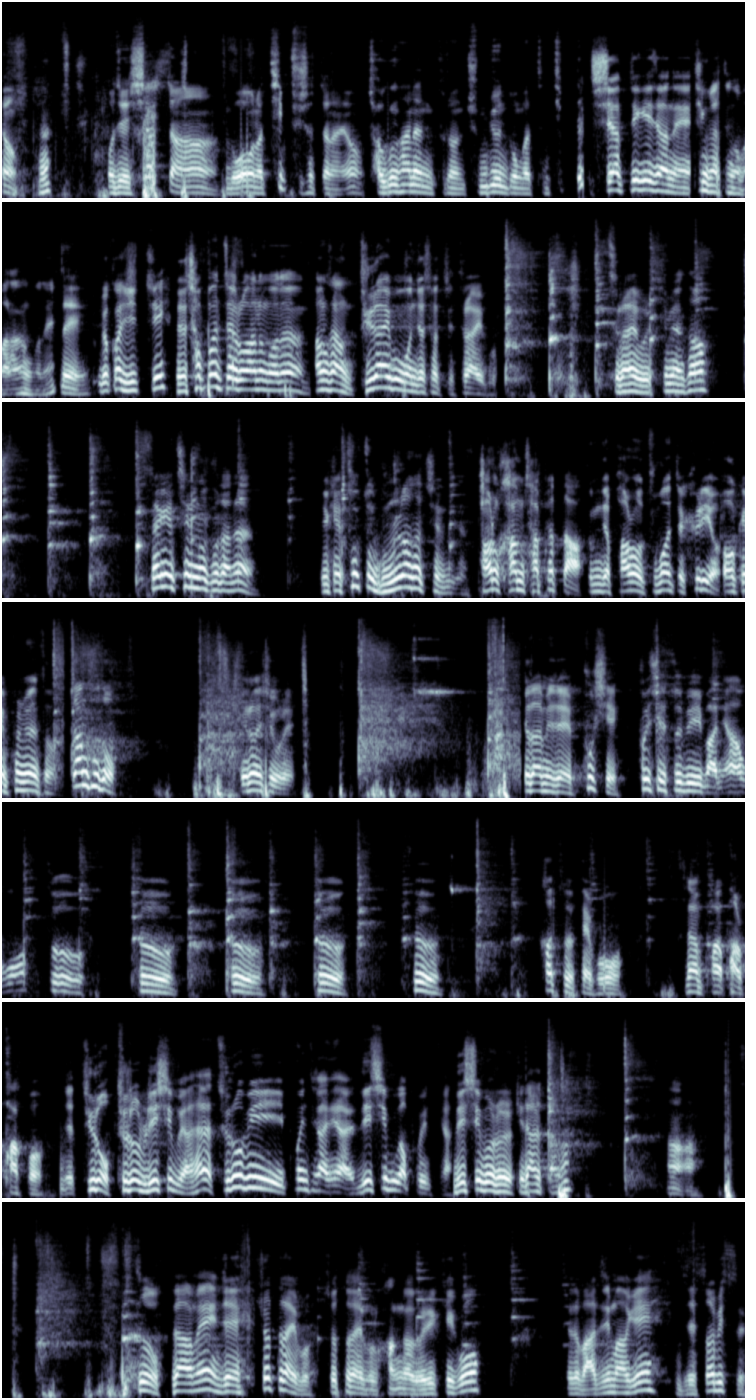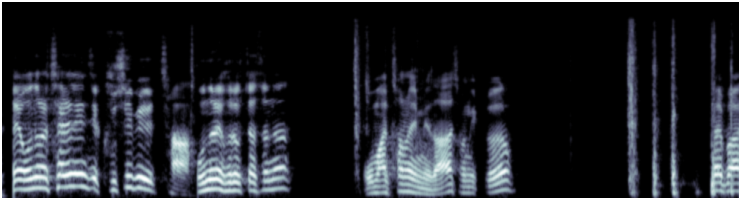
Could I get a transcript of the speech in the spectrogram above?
형, 어제 시합장 노하우나 팁 주셨잖아요. 적응하는 그런 준비 운동 같은 팁들? 시합 뛰기 전에 팀 같은 거 말하는 거네. 네. 몇 가지 있지? 첫 번째로 하는 거는 항상 드라이브 먼저 쳤지, 드라이브. 드라이브를 치면서 세게 치는 것보다는 이렇게 툭툭 눌러서 치는 거야. 바로 감 잡혔다. 그럼 이제 바로 두 번째 클리어. 어깨 풀면서 점프도 이런 식으로 해. 그 다음에 이제 푸시. 푸시 수비 많이 하고 투, 투, 투, 투, 투 커트 되고 그 다음 바, 바로 바꿔. 이제 드롭. 드롭 리시브야. 사실 드롭이 포인트가 아니라 리시브가 포인트야. 리시브를 기다렸다가? 어. 쭉. 그 다음에 이제 숏 드라이브. 숏 드라이브로 감각을 익히고 그래서 마지막에 이제 서비스. 네 오늘은 챌린지 91차. 오늘의 구독자 수는 5만 천 원입니다 적립금 바이바이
